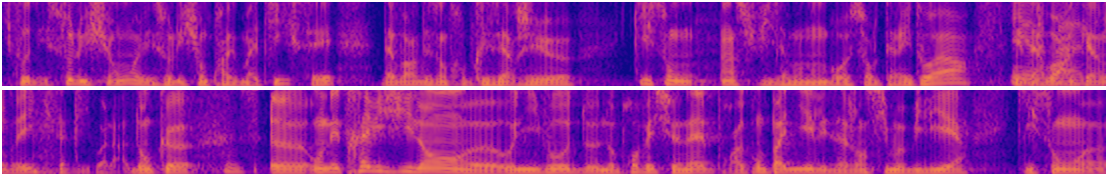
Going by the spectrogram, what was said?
il faut des solutions. Et les solutions pragmatiques, c'est d'avoir des entreprises RGE qui sont insuffisamment nombreux sur le territoire et, d'avoir un calendrier qui s'applique. Voilà. Donc, euh, mm. euh, on est très vigilant euh, au niveau de nos professionnels pour accompagner les agences immobilières qui sont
